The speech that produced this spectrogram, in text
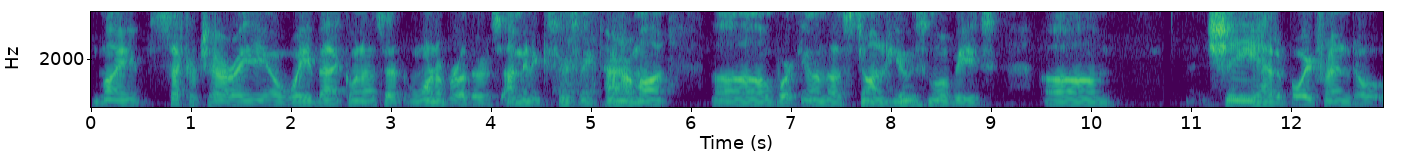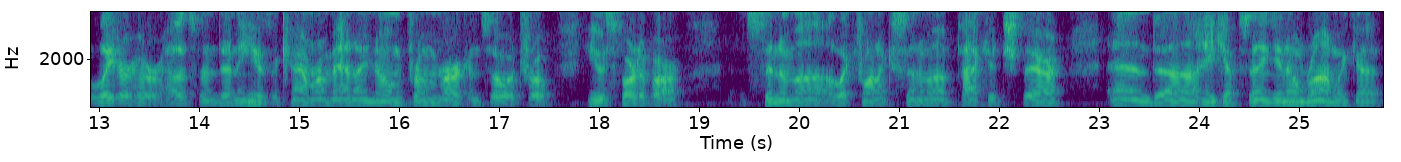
my secretary, uh, way back when I was at Warner Brothers, I mean, excuse me, Paramount, uh, working on those John Hughes movies, um, she had a boyfriend, uh, later her husband, and he is a cameraman. I knew him from American Zoetrope. He was part of our cinema, electronic cinema package there. And uh, he kept saying, you know, Ron, we got,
